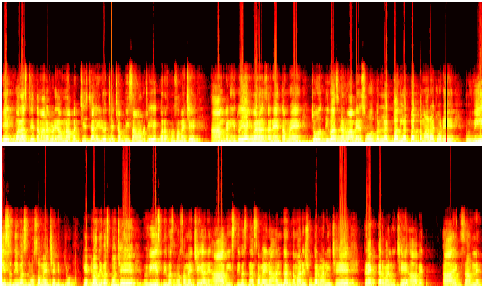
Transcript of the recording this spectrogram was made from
એક વર્ષ છે તમારા જોડે. હમણાં પચીસ ચાલી રહ્યો છે, છવ્વીસ આવવાનો છે, એક વર્ષનો સમય છે. આમ ગણીએ તો એક વર્ષ અને તમે જો દિવસ ગણવા બેસો તો લગભગ લગભગ તમારા જોડે વીસ દિવસનો સમય છે મિત્રો. કેટલો દિવસનો છે? વીસ દિવસનો સમય છે અને આ વીસ દિવસના સમયના અંદર તમારે શું કરવાની છે? ક્રેક કરવાની છે આ વ્યક્તિ આ એક્ઝામને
